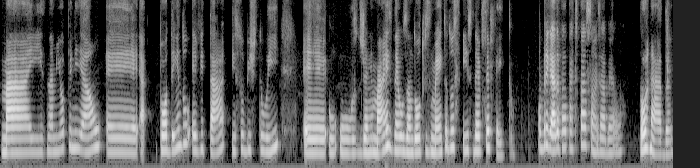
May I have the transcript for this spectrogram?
mas, na minha opinião, é, podendo evitar e substituir é, o, o, uso de animais, né, usando outros métodos, isso deve ser feito. Obrigada pela participação, Isabela. Por nada.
